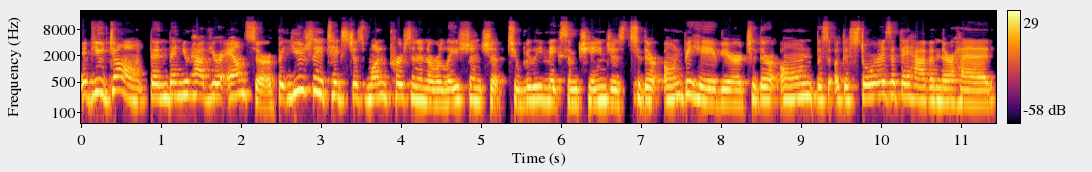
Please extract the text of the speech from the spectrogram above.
If you don't, then then you have your answer. But usually it takes just one person in a relationship to really make some changes to their own behavior, to their own the, the stories that they have in their head,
